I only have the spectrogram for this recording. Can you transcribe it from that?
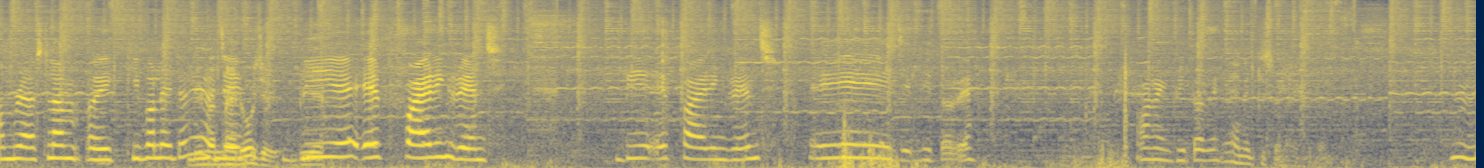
আমরা আসলাম ওই কি বলে এটা যে BAF firing range BAF firing range এই যে ভিতরে। অনেক ভিতরে। এখানে কিছু নাই। হুম।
